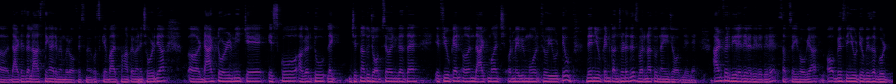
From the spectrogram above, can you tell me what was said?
that is the last thing I remember office में उसके बाद वहाँ पे मैंने छोड़ दिया। डैड टोल्ड मी के इसको अगर तू लाइक like, जितना तू जॉब से अर्न करता है if you can earn that much और maybe more through YouTube then you can consider this वरना तू नई जॉब ले ले। एंड फिर धीरे धीरे धीरे धीरे सब सही हो गया। Obviously YouTube is a good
